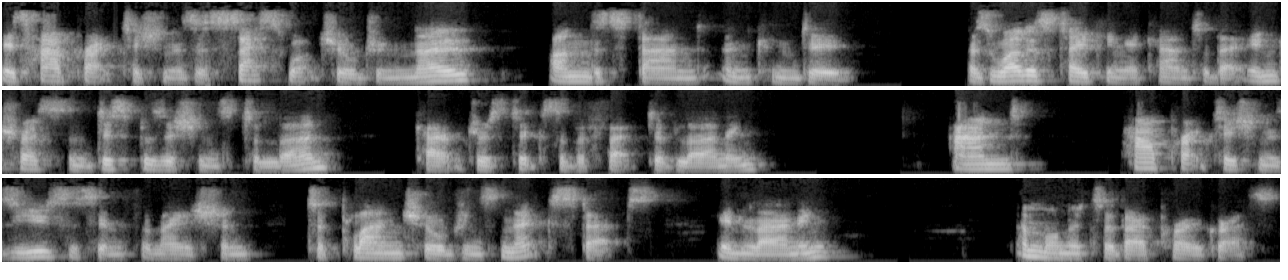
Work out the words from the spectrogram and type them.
is how practitioners assess what children know, understand, and can do, as well as taking account of their interests and dispositions to learn, characteristics of effective learning, and how practitioners use this information to plan children's next steps in learning and monitor their progress.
